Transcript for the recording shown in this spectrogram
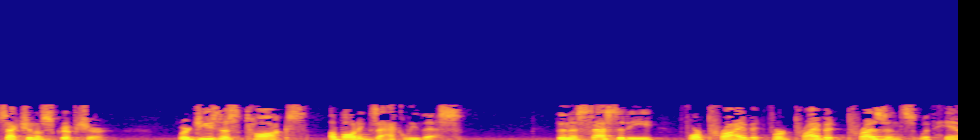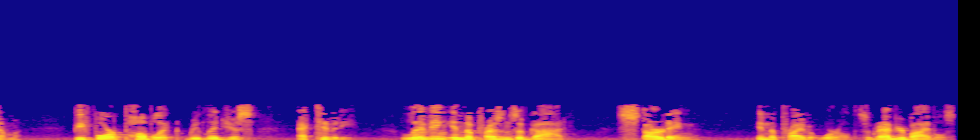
section of Scripture where Jesus talks about exactly this. The necessity for private, for private presence with Him before public religious activity. Living in the presence of God, starting in the private world. So grab your Bibles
